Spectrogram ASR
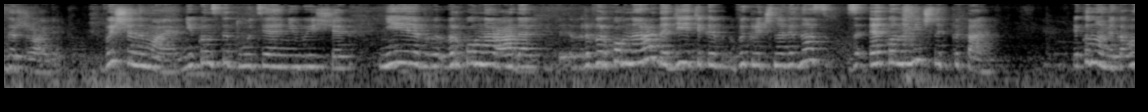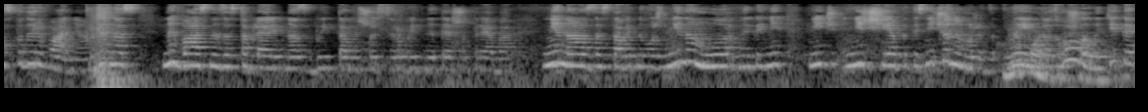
в державі. Вище немає ні Конституція, ні вище, ні Верховна Рада. Е, Верховна Рада діє тільки виключно від нас з економічних питань. Економіка, господарювання. Вони нас не вас не заставляють нас бити там щось робити не те, що треба. Ні нас заставити не можна, ні намордники, ні, ні, ні щепитись, нічого не можуть. Ми їм дозволили що. тільки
